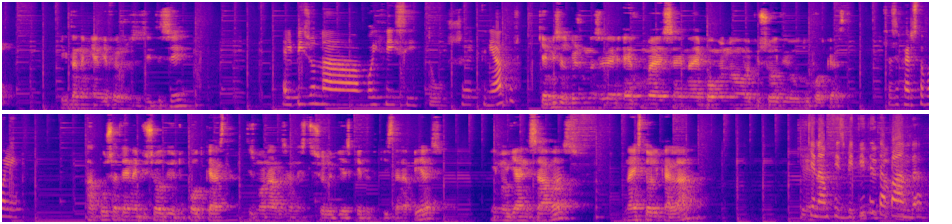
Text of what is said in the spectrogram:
Ήταν μια ενδιαφέρουσα συζήτηση. Ελπίζω να βοηθήσει τους ε, κτηνιάτρους. Και εμείς ελπίζουμε να σε έχουμε σε ένα επόμενο επεισόδιο του podcast. Σας ευχαριστώ πολύ. Ακούσατε ένα επεισόδιο του podcast της Μονάδας Αναισθησιολογίας και Εντατικής Θεραπείας. Είμαι ο Γιάννης Σάβας. Να είστε όλοι καλά. Και, και να αμφισβητείτε τα πάντα.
